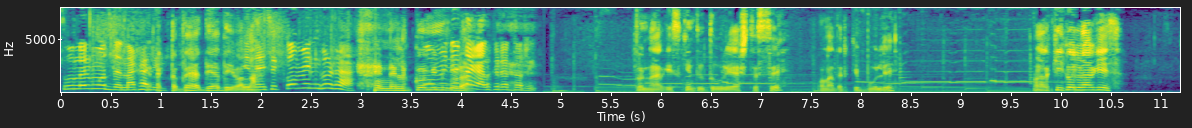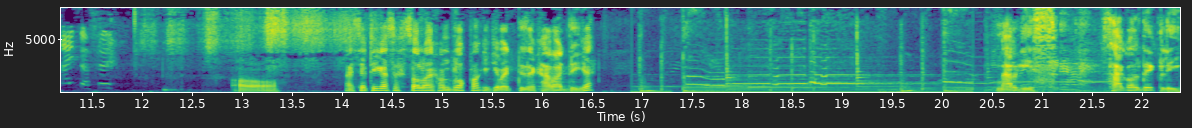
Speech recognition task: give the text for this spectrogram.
চুলের মধ্যে না খালি? একটা দেয়া দেয়া দিই এনে এসে কমিন গুড়া। নাহলে কমিন গুড়া। নাগাল করে ধরি। তো নার্গিস কিন্তু দৌড়ে আসতেছে ওনাদেরকে বলে। ওনারা কি করল নার্গিস? ও। আচ্ছা ঠিক আছে চলো এখন বক পাখিকে বাড়িতে যে খাবার দিই হ্যাঁ? নার্গিস ছাগল দেখলেই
